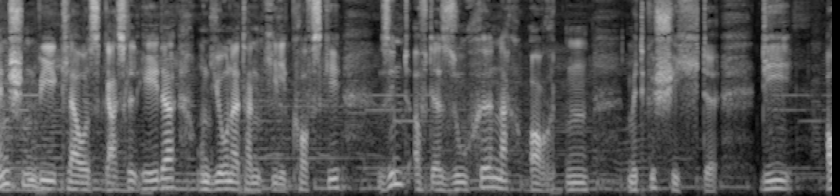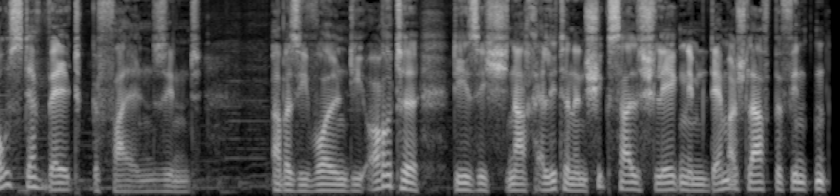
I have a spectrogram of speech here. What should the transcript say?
Menschen wie Klaus Gasseleder und Jonathan Kielkowski sind auf der Suche nach Orten mit Geschichte, die aus der Welt gefallen sind. Aber sie wollen die Orte, die sich nach erlittenen Schicksalsschlägen im Dämmerschlaf befinden,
